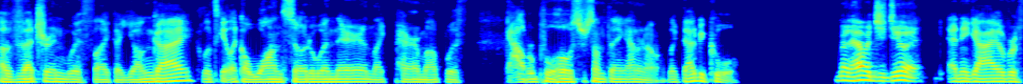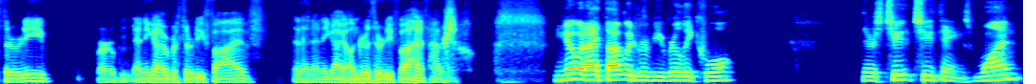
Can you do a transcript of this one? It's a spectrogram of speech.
a veteran with like a young guy. Let's get like a Juan Soto in there and like pair him up with Albert Pujols or something. I don't know. Like that'd be cool. But how would you do it? Any guy over 30 or any guy over 35 and then any guy under 35. I don't know. You know what I thought would be really cool? There's two two things. One,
